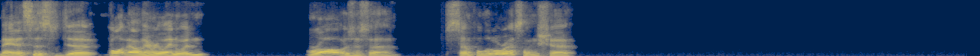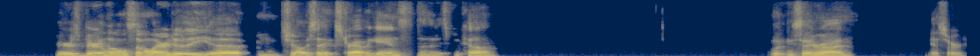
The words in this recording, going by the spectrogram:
Man, this is uh, Vault Down Memory Lane when Raw was just a simple little wrestling show. There's very little similarity to the, uh, shall we say, extravaganza that it's become. Wouldn't you say, Ryan? Yes, sir.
